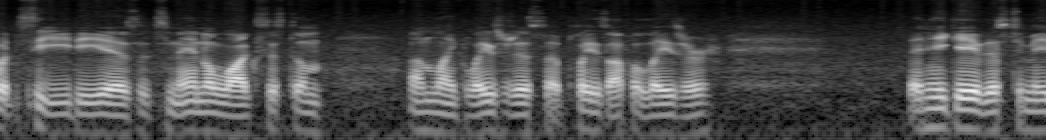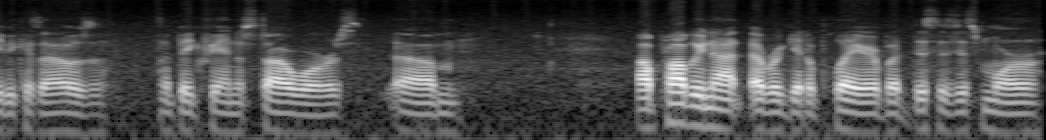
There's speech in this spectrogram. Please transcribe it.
what CED is. It's an analog system unlike Laserdisc that plays off a laser. And he gave this to me because I was a big fan of Star Wars. Um, I'll probably not ever get a player, but this is just more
